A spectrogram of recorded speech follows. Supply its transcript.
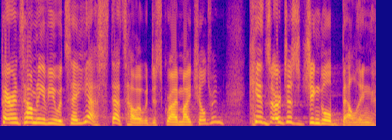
Parents, how many of you would say, Yes, that's how I would describe my children? Kids are just jingle belling.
